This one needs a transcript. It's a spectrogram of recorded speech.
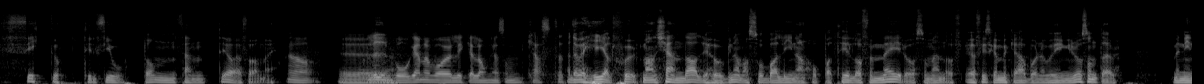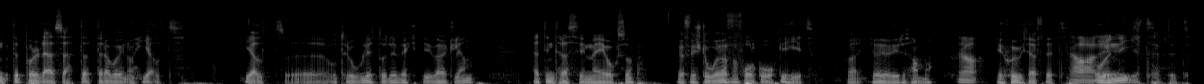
fick upp till 14-50 har jag för mig. Ja. Eh, Linvågarna var ju lika långa som kastet. Ja, det var helt sjukt. Man kände aldrig huggen. Man såg bara linan hoppa till. Och för mig då, som ändå, jag fiskade mycket abborre när jag var yngre och sånt där. Men inte på det där sättet. Det där var ju något helt, helt uh, otroligt. Och det väckte ju verkligen ett intresse i mig också. Jag förstår ju varför folk åker hit. Jag gör ju detsamma. Ja, Det är sjukt häftigt. ja och det är unikt. jättehäftigt.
